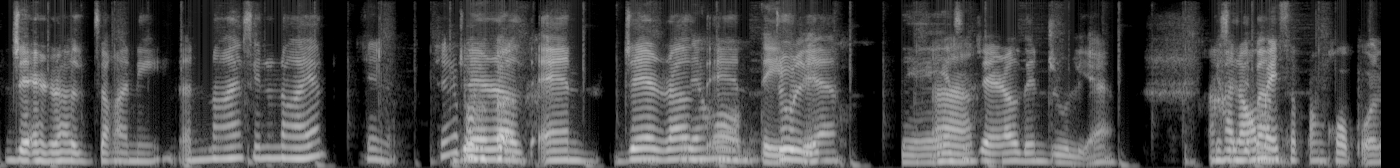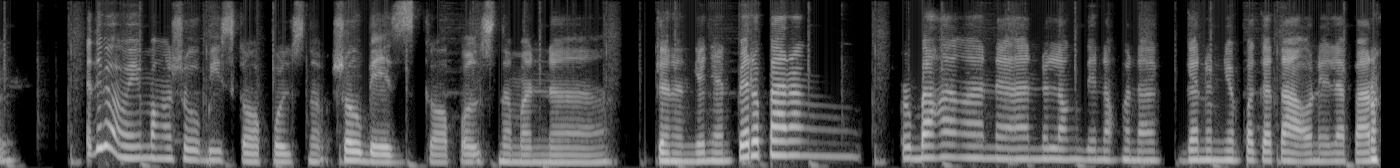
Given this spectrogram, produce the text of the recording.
Gerald, tsaka ni, ano na nga, sino na nga yan? Sino? Sino ba? Gerald and, Gerald Hindi and updated. Julia. Hindi, Ah. si Gerald and Julia. Kasi Akala ko diba- may isa pang couple. Eh, di ba may mga showbiz couples, na, showbiz couples naman na ganun, ganyan. Pero parang, or baka nga na ano lang din ako na ganun yung pagkatao nila. Parang,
